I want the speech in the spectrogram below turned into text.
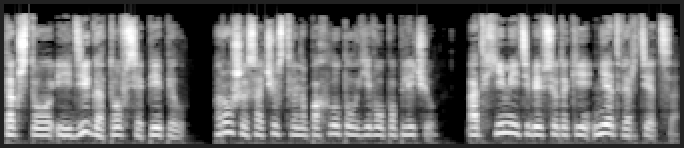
Так что иди, готовься, пепел. Роши сочувственно похлопал его по плечу. От химии тебе все таки не отвертеться.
